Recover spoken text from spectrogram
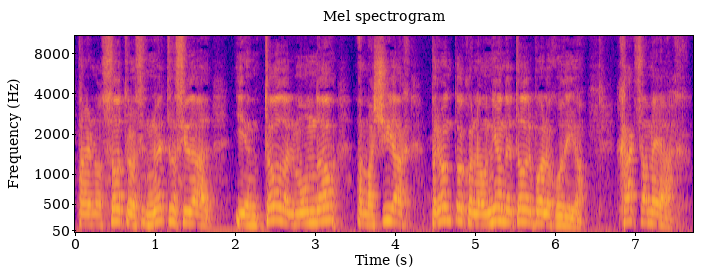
para nosotros en nuestra ciudad y en todo el mundo a Mashiach pronto con la unión de todo el pueblo judío. Chag Sameach.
